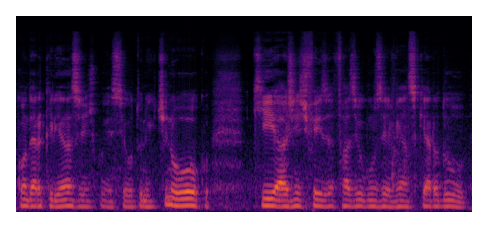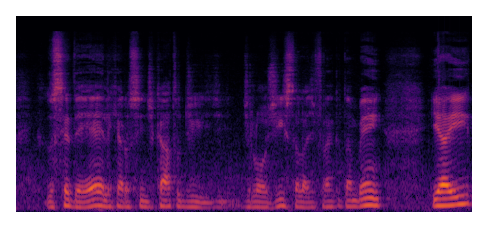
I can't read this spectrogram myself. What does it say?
quando era criança, a gente conheceu o Tonico Tinoco, que a gente fez, fazia alguns eventos que era do, do CDL, que era o Sindicato de, de, de Lojista lá de Franca também. E aí,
